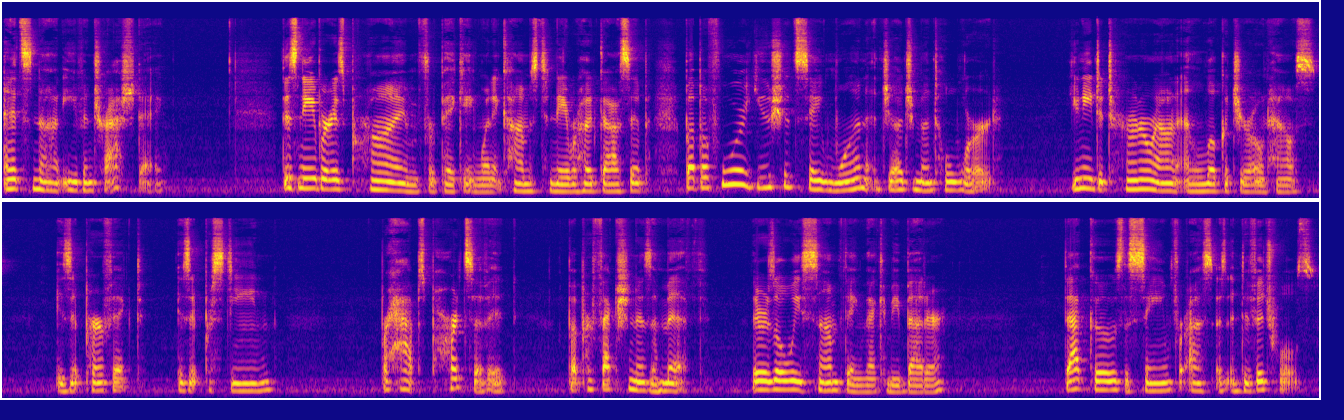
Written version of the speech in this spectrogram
And it's not even trash day. This neighbor is prime for picking when it comes to neighborhood gossip, but before you should say one judgmental word, you need to turn around and look at your own house. Is it perfect? Is it pristine? Perhaps parts of it, but perfection is a myth. There is always something that can be better. That goes the same for us as individuals.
